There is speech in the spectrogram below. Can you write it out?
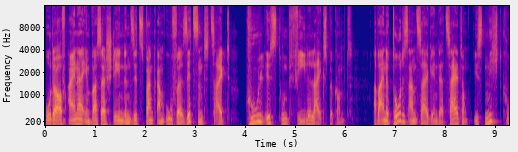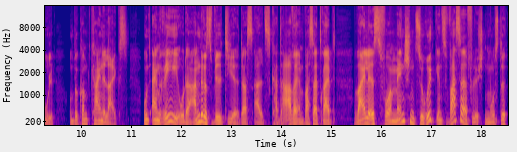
oder auf einer im Wasser stehenden Sitzbank am Ufer sitzend zeigt, cool ist und viele Likes bekommt. Aber eine Todesanzeige in der Zeitung ist nicht cool und bekommt keine Likes. Und ein Reh oder anderes Wildtier, das als Kadaver im Wasser treibt, weil es vor Menschen zurück ins Wasser flüchten musste,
